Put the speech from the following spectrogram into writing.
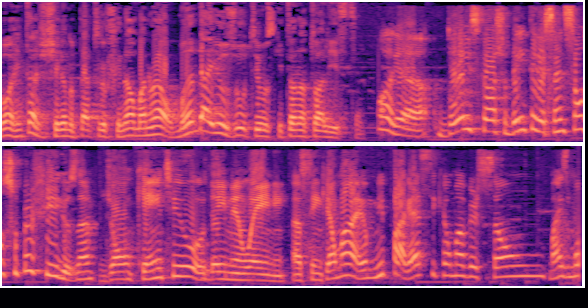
Bom, a gente tá chegando perto do final. Manuel, manda aí os últimos que estão na tua lista. Olha, dois que eu acho bem interessantes são os super filhos, né? John Kent e o Damian Wayne. Assim, que é uma. Eu, me parece que é uma versão mais moderna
